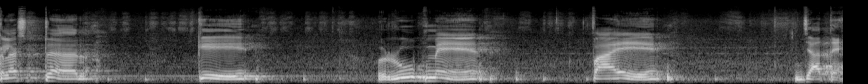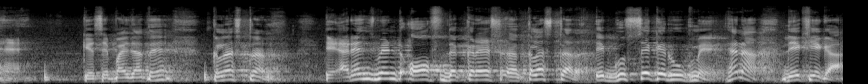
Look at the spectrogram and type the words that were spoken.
क्लस्टर के रूप में पाए जाते हैं। कैसे पाए जाते हैं? Cluster arrangement of the cluster एक गुस्से के रूप में, है ना? देखिएगा,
